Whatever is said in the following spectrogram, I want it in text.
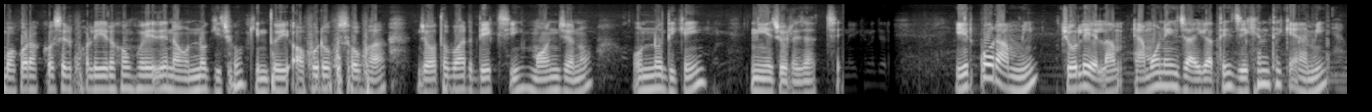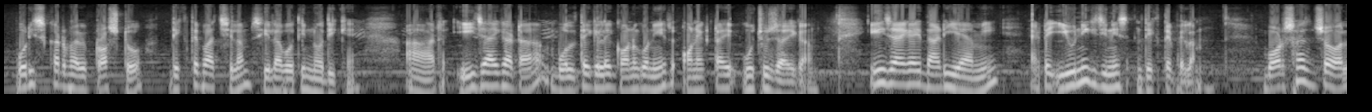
বকরাক্ষসের ফলে এরকম হয়েছে না অন্য কিছু, কিন্তু এই অপরূপ শোভা যতবার দেখছি, মন যেন অন্য দিকেই নিয়ে চলে যাচ্ছে। এরপর আমি চলে এলাম এমন এক জায়গাতে যেখান থেকে আমি পরিষ্কারভাবে স্পষ্ট দেখতে পাচ্ছিলাম শিলাবতী নদীকে। আর এই জায়গাটা বলতে গেলে গনগনির অনেকটাই উঁচু জায়গা। এই জায়গায় দাঁড়িয়ে আমি একটা ইউনিক জিনিস দেখতে পেলাম। বর্ষার জল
